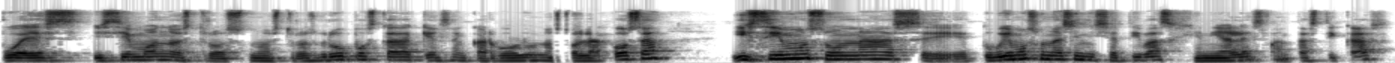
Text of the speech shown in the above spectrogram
pues hicimos nuestros, nuestros grupos, cada quien se encargó de una sola cosa. Hicimos unas, eh, tuvimos unas iniciativas geniales, fantásticas,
